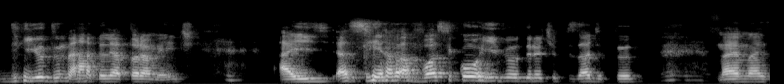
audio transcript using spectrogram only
riu do nada, aleatoriamente. Aí, assim, a, voz ficou horrível durante o episódio todo. Mas, mas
